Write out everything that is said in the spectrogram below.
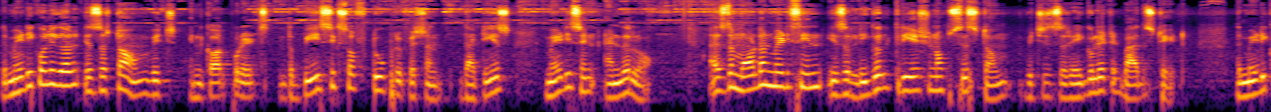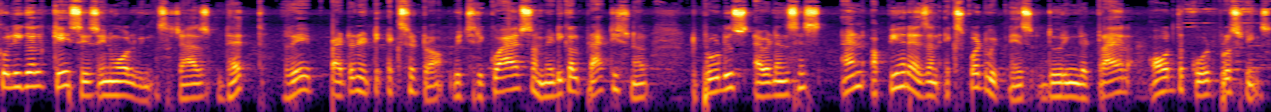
The medico-legal is a term which incorporates the basics of two professions, that is, medicine and the law. As the modern medicine is a legal creation of system which is regulated by the state. The medico-legal cases involving such as death, rape, paternity, etc., which requires a medical practitioner to produce evidences and appear as an expert witness during the trial or the court proceedings.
